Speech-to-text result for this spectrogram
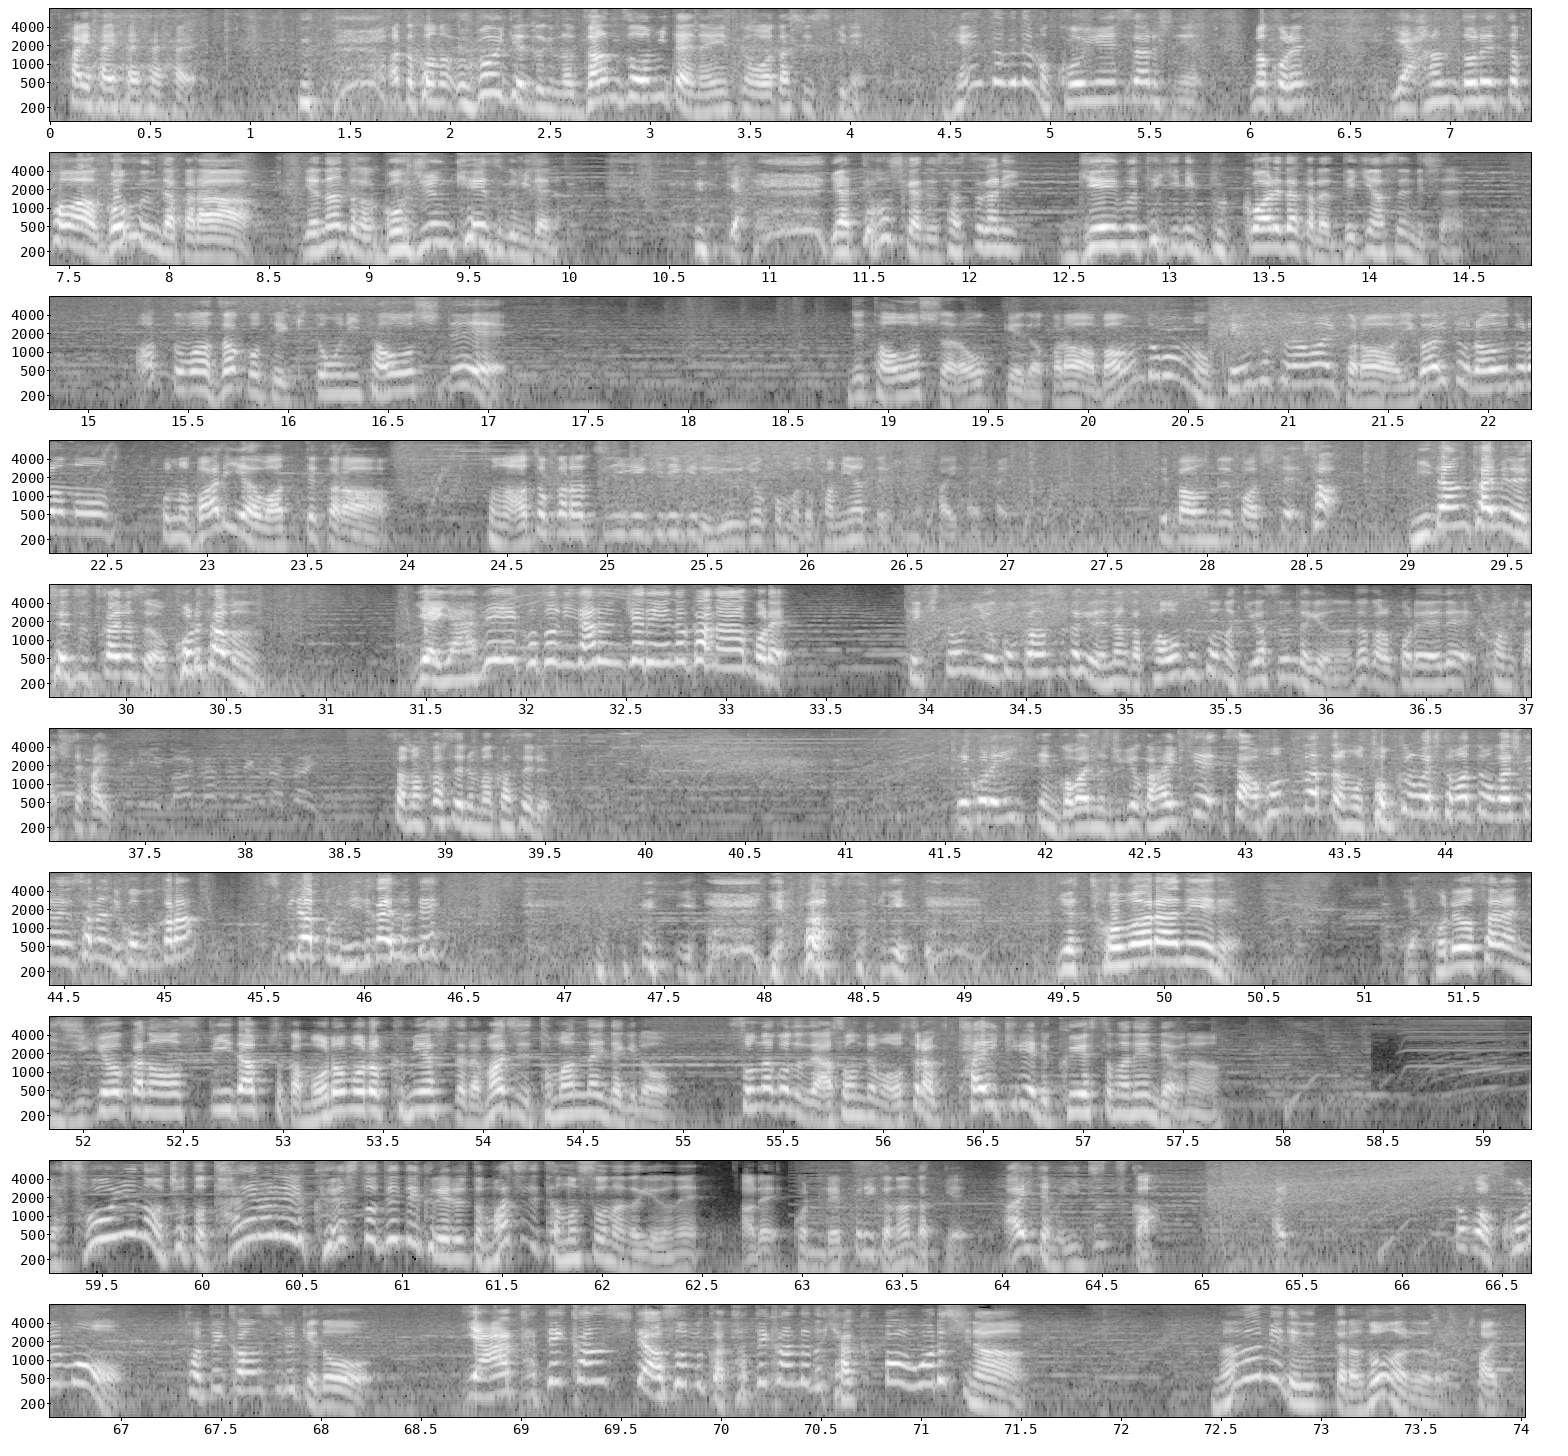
はいはいはいはいはい。あとこの動いてる時の残像みたいな演出も私好きね。原作でもこういう演出あるしね。まあ、これ、いや、ハンドレッドパワー5分だから、いや、なんとか5巡継続みたいな。いや、やってほしかった。さすがにゲーム的にぶっ壊れだからできませんでしたね。あとはザコ適当に倒して、で、倒したら OK だから、バウンドボムも継続長いから、意外とラウドラのこのバリア割ってから、その後から追撃できる友情コンボと噛み合ってるしね。はいはいはい。で、バウンドで壊して、さあ !2 段階目の SS 使いますよ。これ多分、いや、やべえことになるんじゃねえのかなこれ。適当に横関するだけでなんか倒せそうな気がするんだけどな。だからこれでカンカンして、はい。さあ、任せる任せる。で、これ1.5倍の授業が入って、さあ、本当だったらもう特訓が止まってもおかしくないで、さらにここから、スピードアップ2回踏んで。や、やばすぎ。いや、止まらねえねいや、これをさらに事業化のスピードアップとかもろもろ組み合わせたらマジで止まんないんだけど、そんなことで遊んでもおそらく耐えきれるクエストがねえんだよな。いや、そういうのをちょっと耐えられるクエスト出てくれるとマジで楽しそうなんだけどね。あれ？これレプリカなんだっけ？アイテム5つか。はい。だからこれも、縦勘するけど、いやー、縦勘して遊ぶか。縦勘だと100%終わるしな。斜めで打ったらどうなるだろう。はい。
